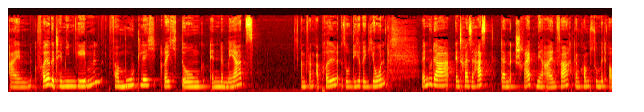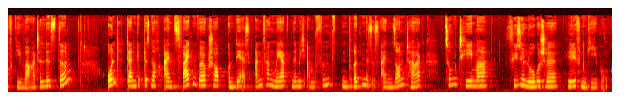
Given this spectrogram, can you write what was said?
ein Folgetermin geben, vermutlich Richtung Ende März, Anfang April, so die Region. Wenn du da Interesse hast, dann schreib mir einfach, dann kommst du mit auf die Warteliste. Und dann gibt es noch einen zweiten Workshop und der ist Anfang März, nämlich am 5.3., das ist ein Sonntag, zum Thema physiologische Hilfengebung.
